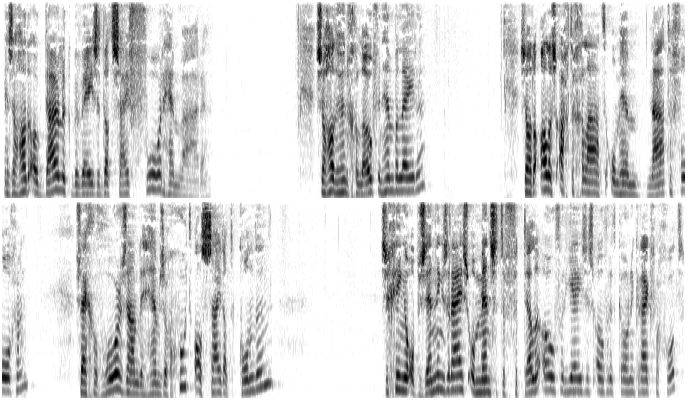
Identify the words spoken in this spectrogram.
En ze hadden ook duidelijk bewezen dat zij voor hem waren. Ze hadden hun geloof in hem beleden. Ze hadden alles achtergelaten om hem na te volgen. Zij gehoorzaamden hem zo goed als zij dat konden. Ze gingen op zendingsreis om mensen te vertellen over Jezus, over het koninkrijk van God.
